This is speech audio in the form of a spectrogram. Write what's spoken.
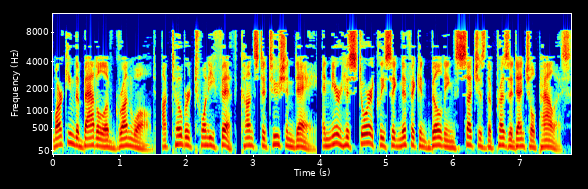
marking the Battle of Grunwald, October 25 Constitution Day, and near historically significant buildings such as the Presidential Palace.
